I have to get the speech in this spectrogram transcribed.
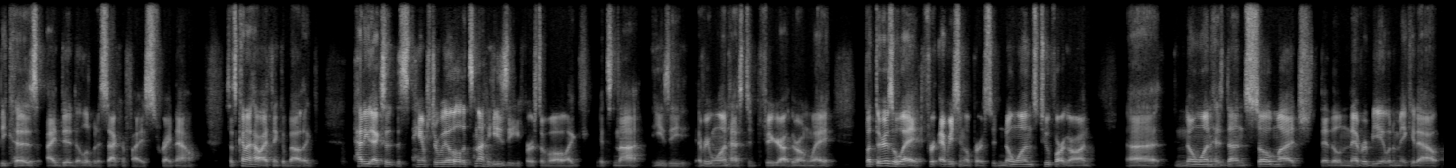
because I did a little bit of sacrifice right now. So that's kind of how I think about like how do you exit this hamster wheel? It's not easy, first of all. Like it's not easy. Everyone has to figure out their own way, but there is a way for every single person. No one's too far gone. Uh, no one has done so much that they'll never be able to make it out.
